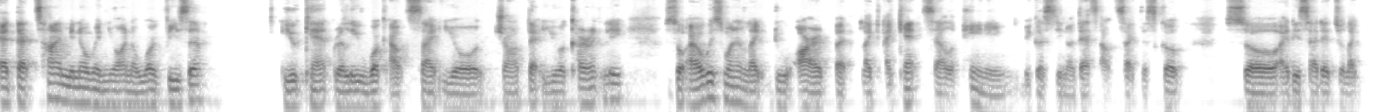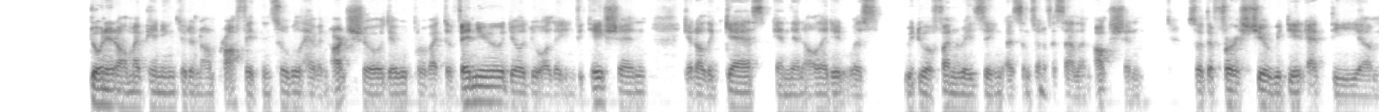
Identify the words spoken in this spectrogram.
at that time, you know, when you're on a work visa, you can't really work outside your job that you are currently. So I always want to like do art, but like I can't sell a painting because you know that's outside the scope. So I decided to like donate all my painting to the nonprofit, and so we'll have an art show. They will provide the venue, they'll do all the invitation, get all the guests, and then all I did was we do a fundraising, uh, some sort of a silent auction. So the first year we did at the um,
